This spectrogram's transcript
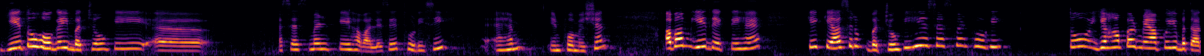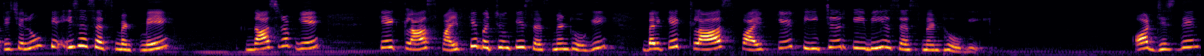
ये तो हो गई बच्चों की असेसमेंट के हवाले से थोड़ी सी अहम इंफॉर्मेशन अब हम ये देखते हैं कि क्या सिर्फ़ बच्चों की ही असेसमेंट होगी? तो यहाँ पर मैं आपको ये बताती चलूँ कि इस असेसमेंट में ना सिर्फ़ ये कि क्लास फाइव के बच्चों की असेसमेंट होगी, बल्कि क्लास फाइव के टीचर की भी असेसमेंट होगी। और जिस दिन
